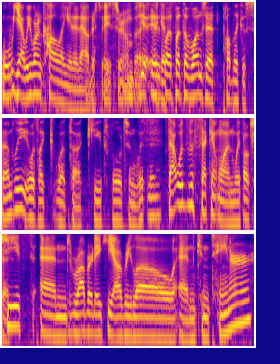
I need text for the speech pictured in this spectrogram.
Well, yeah, we weren't calling it an outer space room, but, yeah, it, but, but the ones at public assembly, it was like what uh, Keith Fullerton Whitman. that was the second one with Okay. Keith and Robert Akey Aubrey Lowe and Container.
